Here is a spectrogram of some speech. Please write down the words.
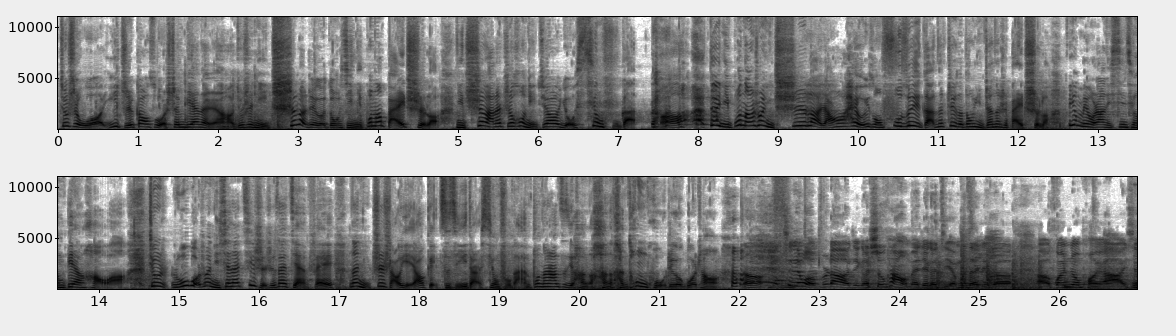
就是我一直告诉我身边的人哈，就是你吃了这个东西，你不能白吃了。你吃完了之后，你就要有幸福感啊！对你不能说你吃了，然后还有一种负罪感，那这个东西你真的是白吃了，并没有让你心情变好啊。就如果说你现在即使是在减肥，那你至少也。要给自己一点幸福感，不能让自己很很很痛苦。这个过程，嗯，其实我不知道这个收看我们这个节目的这个呃观众朋友啊，一些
